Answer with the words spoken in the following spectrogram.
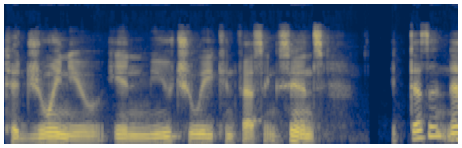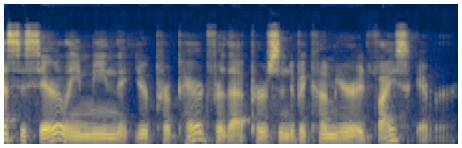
to join you in mutually confessing sins, it doesn't necessarily mean that you're prepared for that person to become your advice giver,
